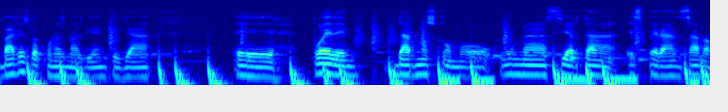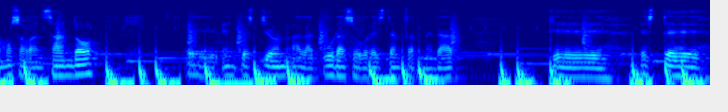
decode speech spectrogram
varias vacunas más bien, que ya eh, pueden darnos como una cierta esperanza, vamos avanzando eh, en cuestión a la cura sobre esta enfermedad que este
